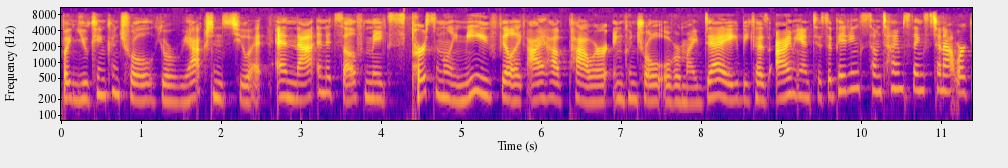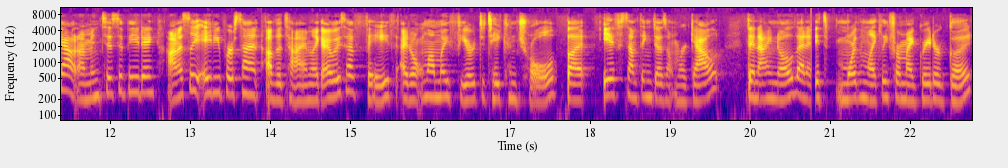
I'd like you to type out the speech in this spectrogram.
but you can control your reactions to it. And that in itself makes personally me feel like I have power and control over my day because I'm anticipating sometimes things to not work out. I'm anticipating, honestly, 80% of the time. Like I always have faith. I don't allow my fear to take control. But if something doesn't work out, then I know that it's more than likely for my greater good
